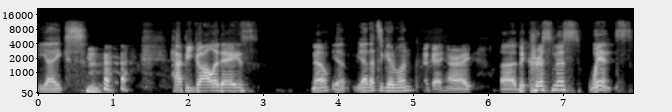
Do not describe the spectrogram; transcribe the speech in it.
Yikes. Happy holidays. No? Yep. Yeah, that's a good one. Okay. All right. Uh, the Christmas wins.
